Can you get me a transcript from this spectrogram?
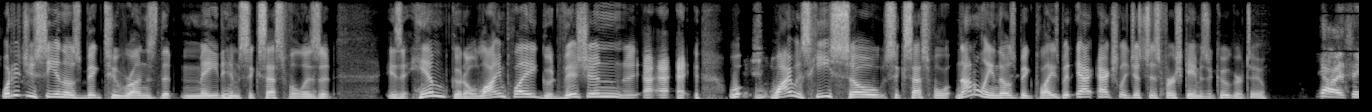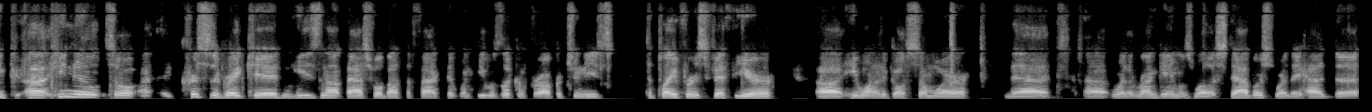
what did you see in those big two runs that made him successful? Is it is it him? Good O line play, good vision. Why was he so successful? Not only in those big plays, but actually just his first game as a Cougar too. Yeah, I think uh, he knew. So uh, Chris is a great kid, and he's not bashful about the fact that when he was looking for opportunities to play for his fifth year, uh, he wanted to go somewhere that uh, where the run game was well established, where they had the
